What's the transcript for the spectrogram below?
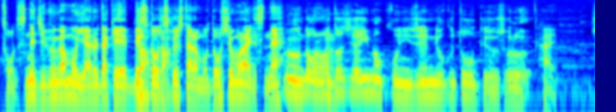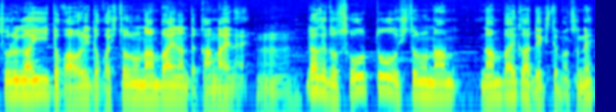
そうですね。自分がもうやるだけベストを尽くしたらもうどうしようもないですね。うん、だから私は今ここに全力投球する、はい。それがいいとか悪いとか人の何倍なんて考えない。うん。だけど相当人の何何倍かはできてますね、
